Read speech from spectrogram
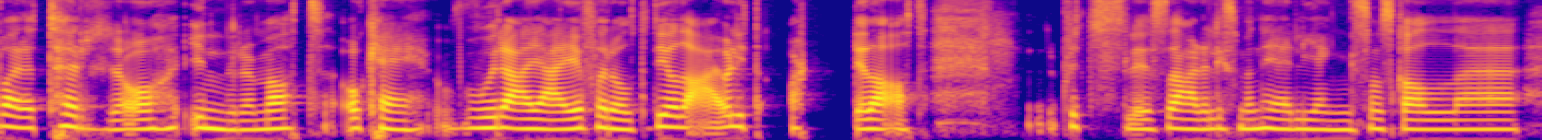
bare tørre å innrømme at ok, hvor er jeg i forhold til de? Og det er jo litt artig da at plutselig så er det liksom en hel gjeng som skal eh,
